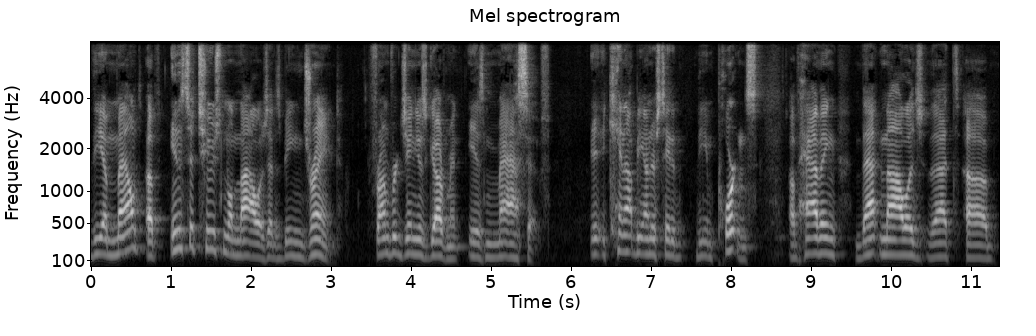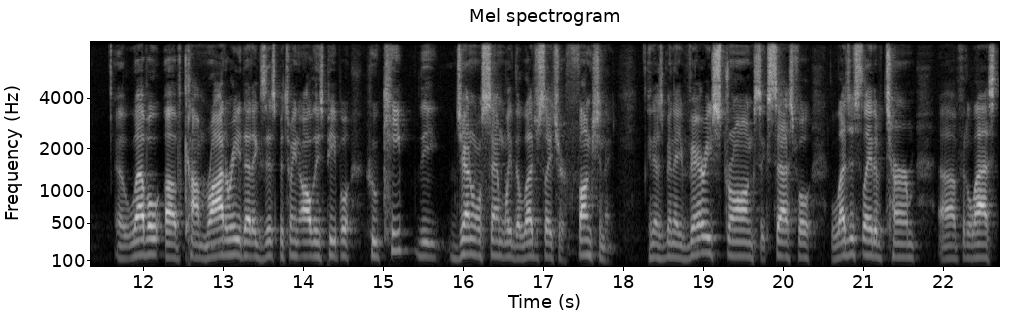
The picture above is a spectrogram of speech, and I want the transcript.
the amount of institutional knowledge that is being drained from Virginia's government is massive. It, cannot be understated the importance of having that knowledge, that uh, level of camaraderie that exists between all these people who keep the General Assembly, the legislature, functioning. It has been a very strong, successful legislative term uh, for the last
